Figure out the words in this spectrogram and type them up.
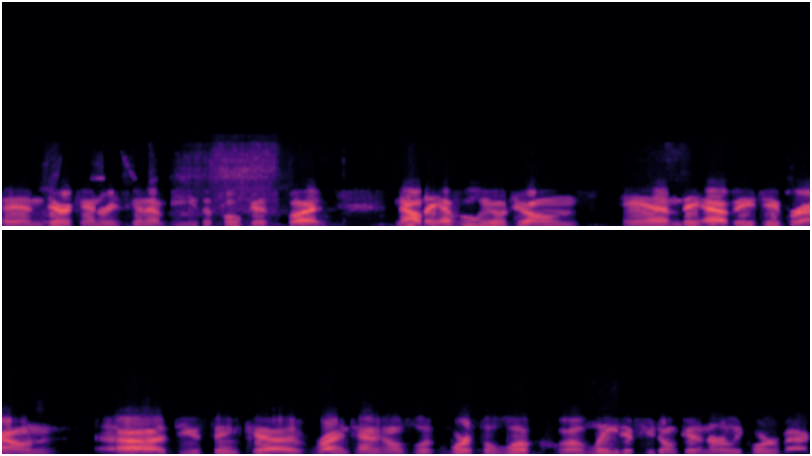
and Derrick Henry is going to be the focus, but now they have Julio Jones and they have AJ Brown. Uh, do you think uh, Ryan Tannehill's worth a look uh, late if you don't get an early quarterback?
